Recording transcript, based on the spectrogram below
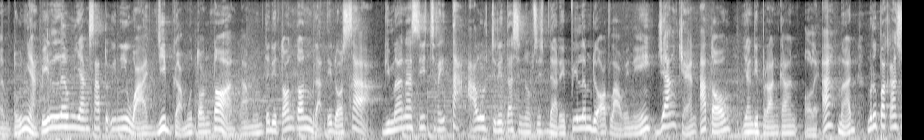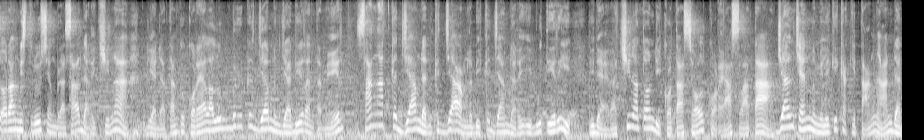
tentunya film yang satu ini wajib kamu tonton. Namun tidak ditonton berarti dosa. Gimana sih cerita alur cerita sinopsis dari film The Outlaw ini, Jang Chen atau yang diperankan oleh Ahmad merupakan seorang misterius yang berasal dari Cina. Dia datang ke Korea lalu bekerja menjadi rentenir, sangat kejam dan kejam, lebih kejam dari ibu tiri di daerah Chinatown di kota Seoul, Korea Selatan. Jang Chen memiliki kaki tangan dan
